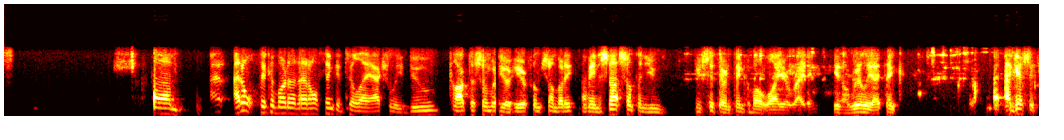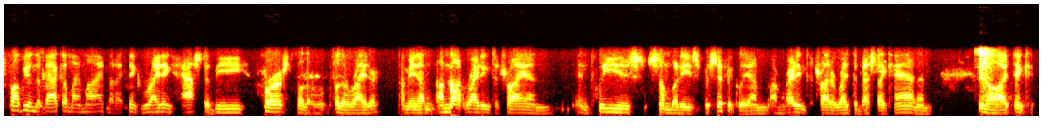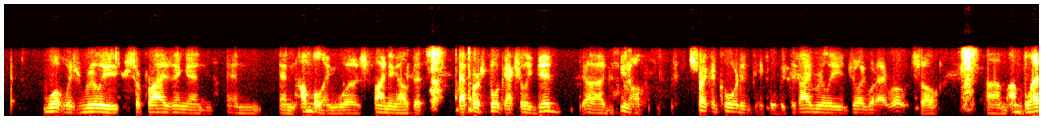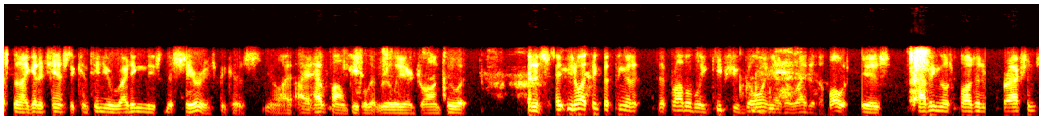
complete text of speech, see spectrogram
Um, I, I don't think about it. I don't think until I actually do talk to somebody or hear from somebody. I mean, it's not something you you sit there and think about while you're writing. You know, really, I think. I guess it's probably in the back of my mind, but I think writing has to be first for the for the writer. I mean, I'm I'm not writing to try and and please somebody specifically. I'm I'm writing to try to write the best I can, and you know I think what was really surprising and and and humbling was finding out that that first book actually did uh, you know strike a chord in people because I really enjoyed what I wrote. So um, I'm blessed that I get a chance to continue writing these this series because you know I, I have found people that really are drawn to it, and it's you know I think the thing that that probably keeps you going as a writer the most is having those positive interactions,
